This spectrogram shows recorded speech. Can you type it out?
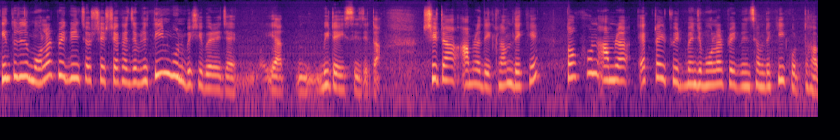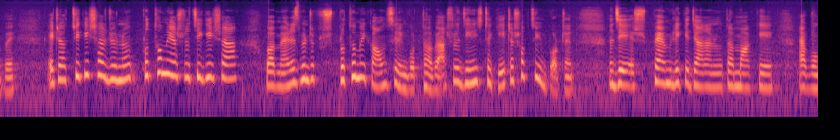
কিন্তু যদি মোলার প্রেগনেন্সি শেষ দেখা যাবে যে তিন গুণ বেশি বেড়ে যায়, ইয়া বিটাইসি যেটা, সেটা আমরা দেখলাম, দেখে তখন আমরা একটাই ট্রিটমেন্ট যে মোলার প্রেগনেন্সি আমাদের কী করতে হবে? এটা চিকিৎসার জন্য প্রথমে আসলে চিকিৎসা বা ম্যানেজমেন্টের প্রথমে কাউন্সেলিং করতে হবে। আসলে জিনিসটা কি? এটা সবচেয়ে ইম্পর্টেন্ট যে ফ্যামিলিকে জানানো, তার মাকে এবং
